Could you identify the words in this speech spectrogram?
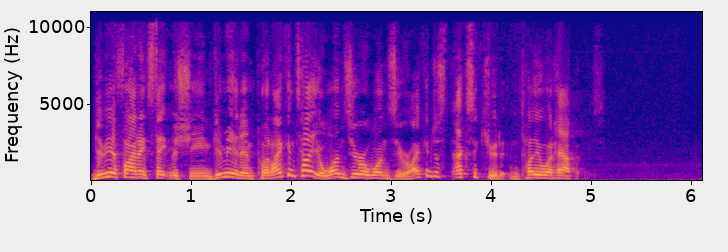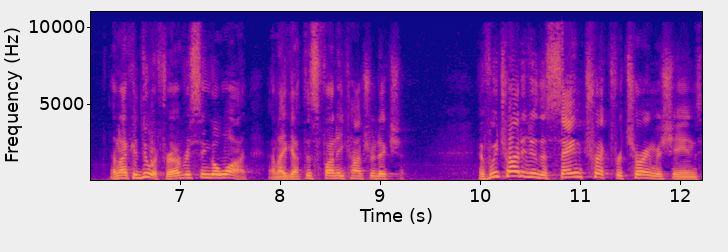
Give me a finite state machine, give me an input, I can tell you 1010. I can just execute it and tell you what happens. And I could do it for every single one, and I get this funny contradiction. If we try to do the same trick for Turing machines,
